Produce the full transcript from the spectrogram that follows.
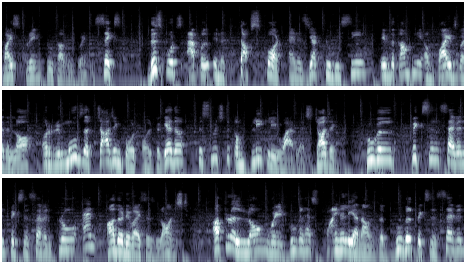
by spring 2026. This puts Apple in a tough spot and is yet to be seen if the company abides by the law or removes the charging port altogether to switch to completely wireless charging. Google Pixel 7, Pixel 7 Pro and other devices launched. After a long wait, Google has finally announced the Google Pixel 7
